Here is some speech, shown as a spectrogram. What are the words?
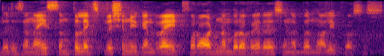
there is a nice simple expression you can write for odd number of errors in a bernoulli process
